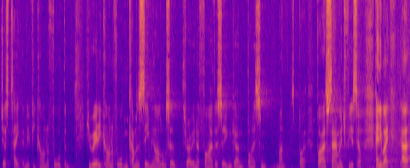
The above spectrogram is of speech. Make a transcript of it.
just take them if you can't afford them. If you really can't afford them, come and see me. I'll also throw in a fiver so you can go and buy, some, buy, buy a sandwich for yourself. Anyway, uh,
